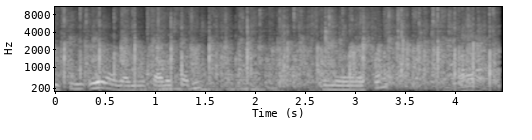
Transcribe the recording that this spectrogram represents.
et qui, eux, va faire le salut. Une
